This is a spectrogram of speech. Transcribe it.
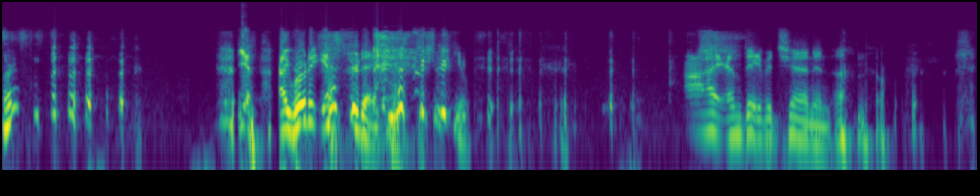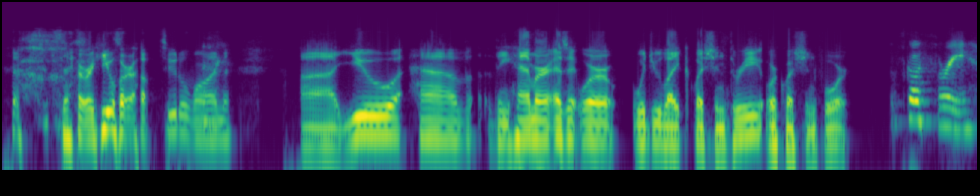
all right. yes, I wrote it yesterday. just to trick you. I am David Shannon. Uh, no. Sarah, you are up two to one. Uh, you have the hammer, as it were. Would you like question three or question four? Let's go three.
